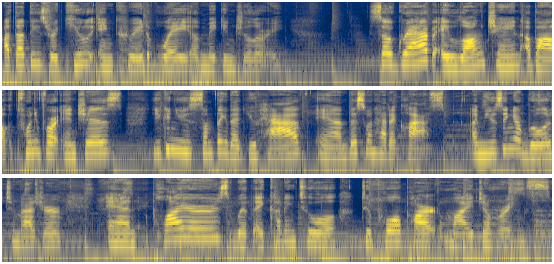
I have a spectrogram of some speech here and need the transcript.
I thought these were a cute and creative way of making jewelry. So grab a long chain about 24 inches. You can use something that you have and this one had a clasp. I'm using a ruler to measure and pliers with a cutting tool to pull apart my jump rings.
